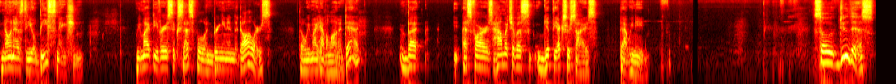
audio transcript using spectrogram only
known as the obese nation. We might be very successful in bringing in the dollars, though we might have a lot of debt, but as far as how much of us get the exercise that we need. So do this.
